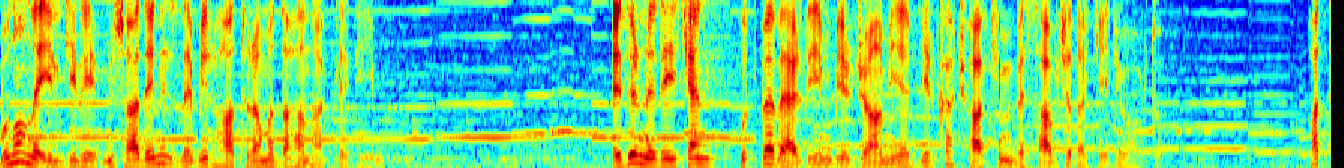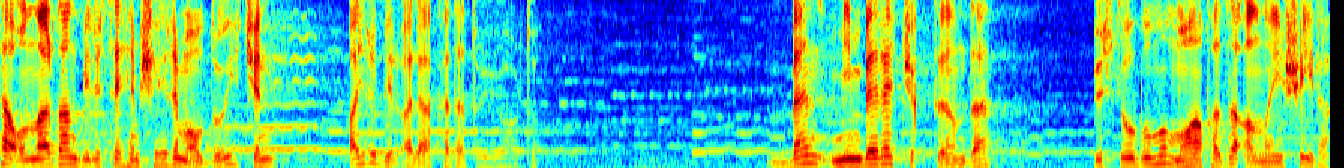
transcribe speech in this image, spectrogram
Bununla ilgili müsaadenizle bir hatıramı daha nakledeyim. Edirne'deyken hutbe verdiğim bir camiye birkaç hakim ve savcı da geliyordu. Hatta onlardan birisi hemşehrim olduğu için ayrı bir alaka da duyuyordu. Ben minbere çıktığımda üslubumu muhafaza anlayışıyla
